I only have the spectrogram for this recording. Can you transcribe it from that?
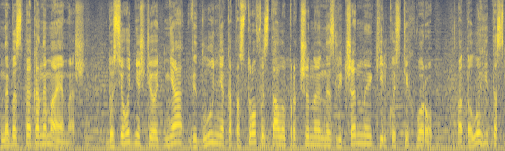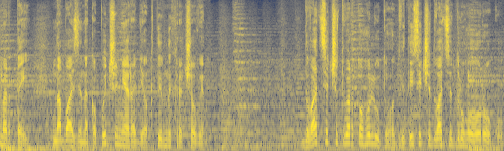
Небезпека не має меж. До сьогоднішнього дня відлуння катастрофи стало причиною незліченної кількості хвороб, патологій та смертей на базі накопичення радіоактивних речовин. 24 лютого 2022 року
